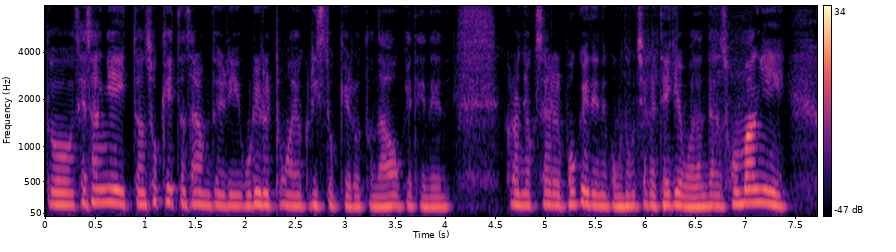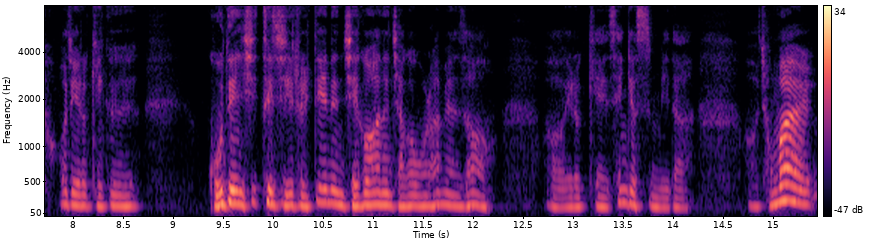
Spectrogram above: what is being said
또 세상에 있던 속해 있던 사람들이 우리를 통하여 그리스도께로 또 나오게 되는 그런 역사를 보게 되는 공동체가 되길 원한다는 소망이 어제 이렇게 그 고된 시트지를 떼는 제거하는 작업을 하면서 어, 이렇게 생겼습니다. 어, 정말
